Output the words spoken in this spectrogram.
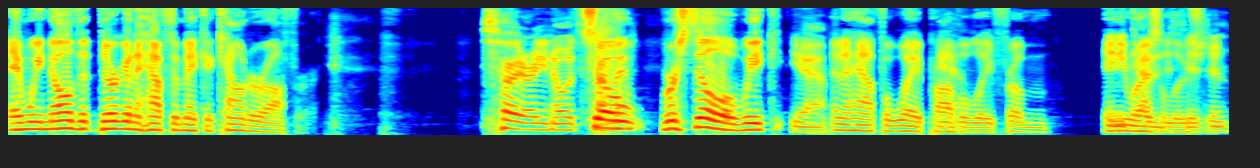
and we know that they're going to have to make a counter offer. So I already know it's So coming. we're still a week Yeah. and a half away, probably, from any, kind resolution.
